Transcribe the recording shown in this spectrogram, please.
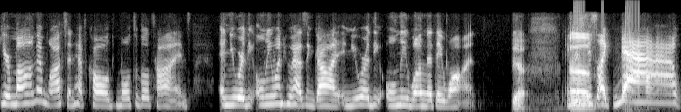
your mom and Watson have called multiple times, and you are the only one who hasn't gone, and you are the only one that they want. yeah. And Kristy's Um, like, no!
